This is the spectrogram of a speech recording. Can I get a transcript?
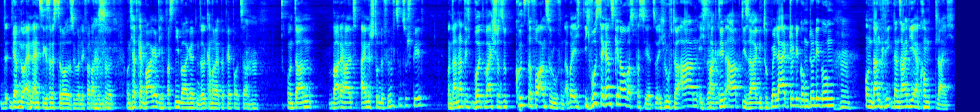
Wir haben nur ein einziges Restaurant, das über Lieferando liefert. Und ich hatte kein Bargeld, ich habe fast nie Bargeld und da kann man halt bei PayPal zahlen. Und dann war der halt eine Stunde 15 zu spät. Und dann hatte ich, wollt, war ich schon so kurz davor anzurufen. Aber ich, ich wusste ja ganz genau, was passiert. So, ich rufe da an, ich fuck den ab, die sagen, tut mir leid, Entschuldigung, Entschuldigung. Und dann, krieg, dann sagen die, er kommt gleich.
